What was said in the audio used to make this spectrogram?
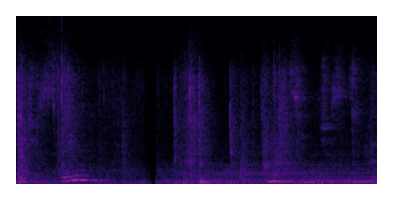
Дві частини. Ну, ціла частина.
